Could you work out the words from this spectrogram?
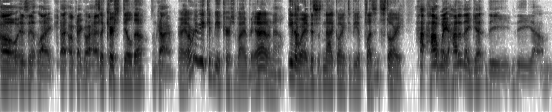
Oh, is it like? Uh, okay, go ahead. It's a cursed dildo, okay. right? Or maybe it could be a cursed vibrator. I don't know. Either way, this is not going to be a pleasant story. How, how? Wait. How do they get the the? um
